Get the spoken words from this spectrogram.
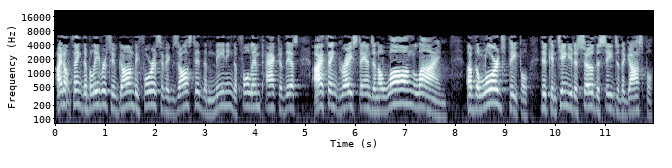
I don't think the believers who've gone before us have exhausted the meaning, the full impact of this. I think grace stands in a long line of the Lord's people who continue to sow the seeds of the gospel.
